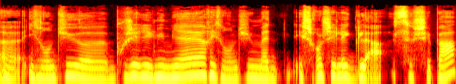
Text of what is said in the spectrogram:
euh, ils ont dû euh, bouger les lumières, ils ont dû échanger les glaces, je sais pas.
